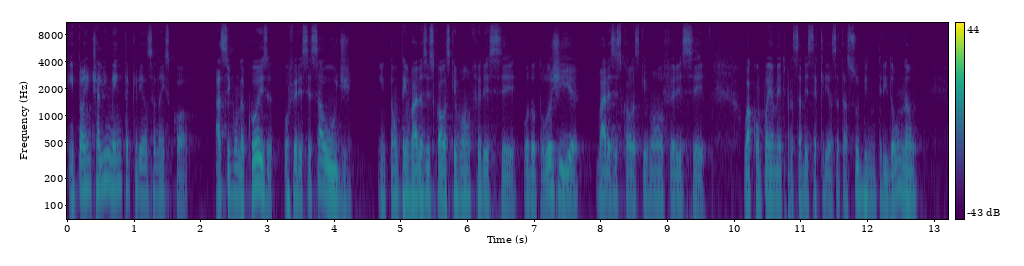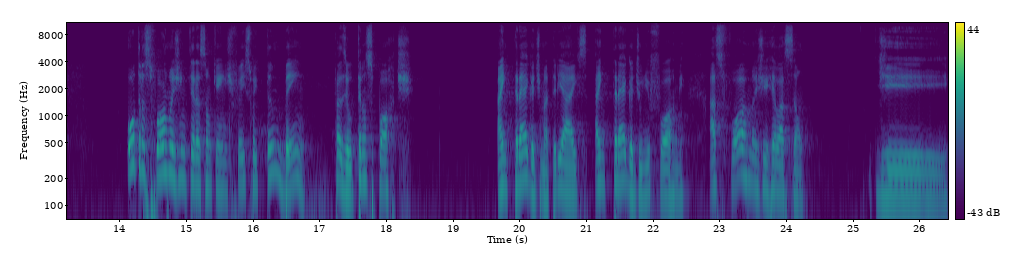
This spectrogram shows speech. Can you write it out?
Então a gente alimenta a criança na escola. A segunda coisa, oferecer saúde. Então tem várias escolas que vão oferecer odontologia, várias escolas que vão oferecer o acompanhamento para saber se a criança está subnutrida ou não. Outras formas de interação que a gente fez foi também fazer o transporte a entrega de materiais, a entrega de uniforme, as formas de relação de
